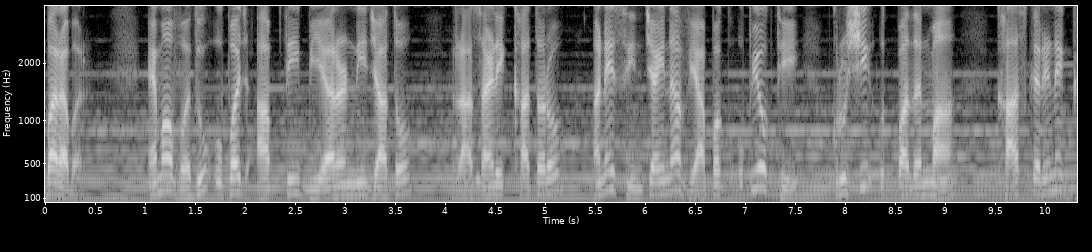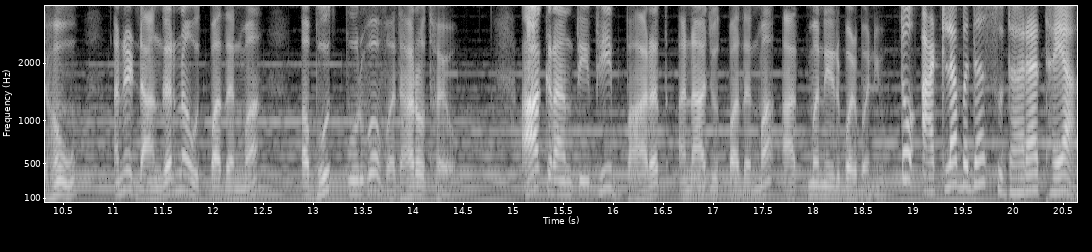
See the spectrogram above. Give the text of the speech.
બરાબર. એમાં વધુ ઉપજ આપતી બિયારણની જાતો રાસાયણિક ખાતરો અને સિંચાઈના વ્યાપક ઉપયોગથી કૃષિ ઉત્પાદનમાં ખાસ કરીને ઘઉં અને ડાંગરના ઉત્પાદનમાં અભૂતપૂર્વ વધારો થયો. આ ક્રાંતિથી ભારત અનાજ ઉત્પાદનમાં આત્મનિર્ભર બન્યું. તો આટલા બધા સુધારા થયા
